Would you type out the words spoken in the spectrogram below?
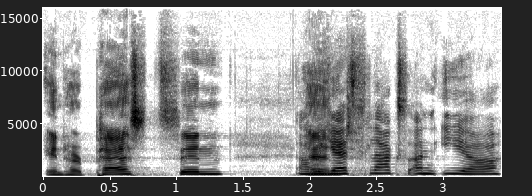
in her past sin Aber and, jetzt lag es an ihr,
